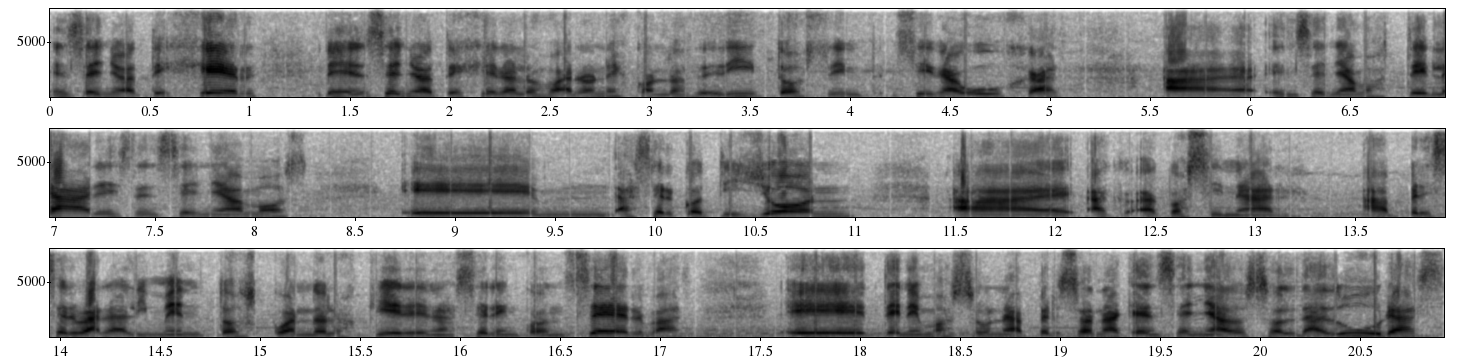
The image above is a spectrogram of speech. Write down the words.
Enseño a tejer, les enseño a tejer a los varones con los deditos, sin, agujas, enseñamos telares, enseñamos eh, a hacer cotillón, a cocinar a preservar alimentos cuando los quieren hacer en conservas. Eh, tenemos una persona que ha enseñado soldaduras.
